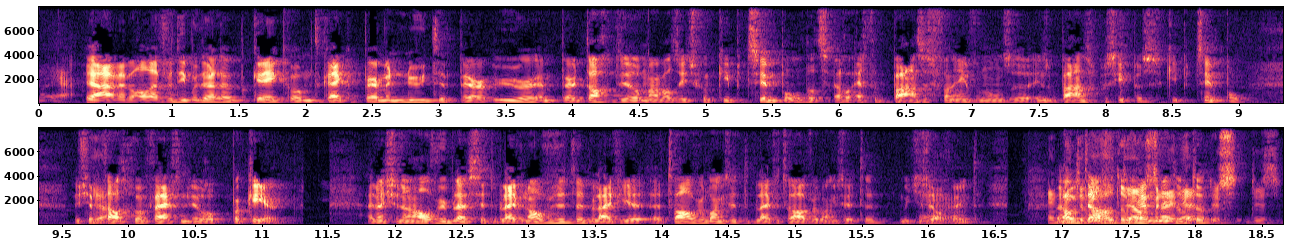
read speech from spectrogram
Oh, ja. ja, we hebben al even die modellen bekeken om te kijken per minuut en per uur en per dagdeel. Maar wel iets van keep it simple. Dat is wel echt de basis van een van onze basisprincipes. Keep it simple. Dus je betaalt ja. gewoon 15 euro per keer. En als je een half uur blijft zitten, blijf je een half uur zitten. Blijf je 12 uur lang zitten, blijf je 12 uur lang zitten. Moet je ja, zelf weten. En een hotel ook helemaal niet op de... dus, dus,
